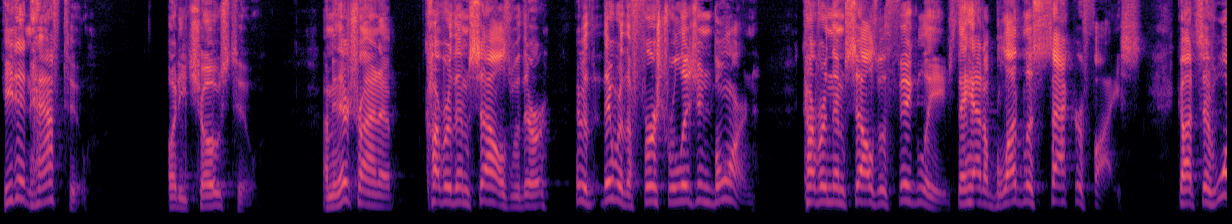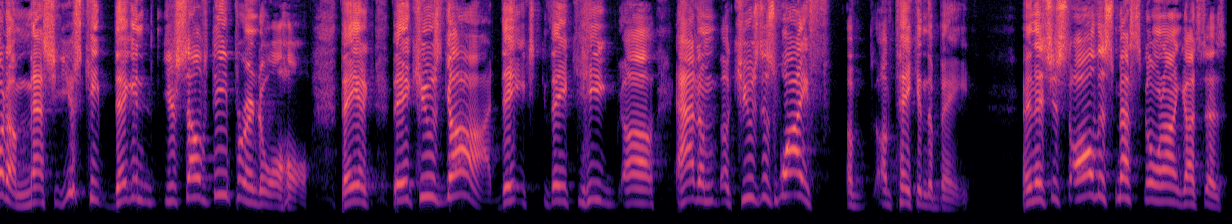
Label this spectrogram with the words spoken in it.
He didn't have to, but he chose to. I mean, they're trying to cover themselves with their, they were, they were the first religion born covering themselves with fig leaves. They had a bloodless sacrifice. God said, What a mess. You just keep digging yourselves deeper into a hole. They, they accused God. They, they, he, uh, Adam accused his wife of, of taking the bait. And it's just all this mess going on. God says,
